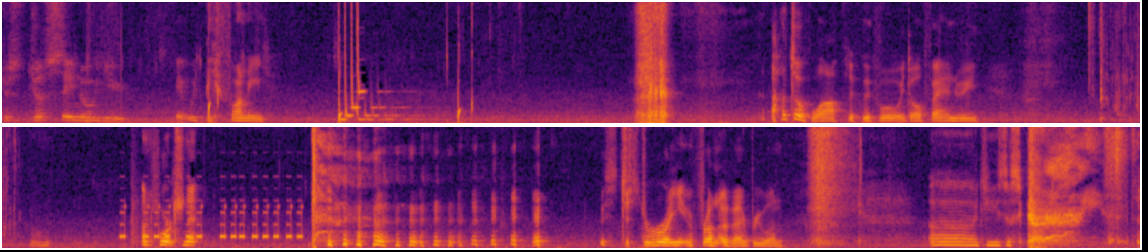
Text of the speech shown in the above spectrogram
Just just say no you. It would be funny. I'd have laughed if they voted off Henry. Unfortunate. it's just right in front of everyone. Oh, Jesus Christ.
